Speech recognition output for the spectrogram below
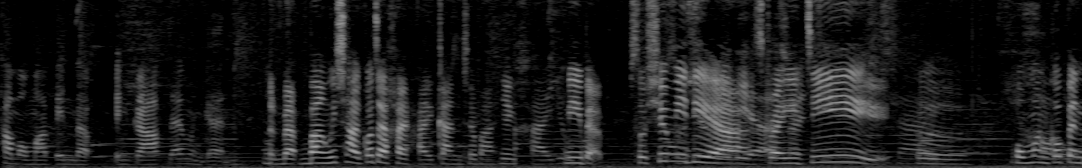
ทำออกมาเป็นแบบเป็นกราฟได้เหมือนกัน เหมือนแบบบางวิชาก็จะคล้ายๆกันใช่ปะยังคล้ายอยู่มีแบบโซเชียลมีเดีย Social media strategy strategy ใช่ เออเพราะมันก็เป็น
